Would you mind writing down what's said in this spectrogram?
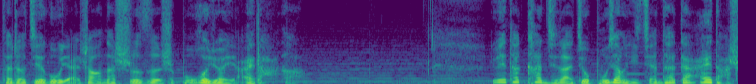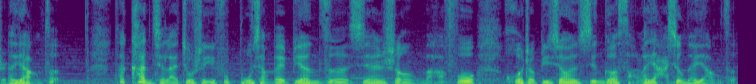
在这节骨眼上，那狮子是不会愿意挨打的。因为他看起来就不像以前他该挨打时的样子，他看起来就是一副不想被鞭子先生马夫或者毕肖恩辛格扫了雅兴的样子。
